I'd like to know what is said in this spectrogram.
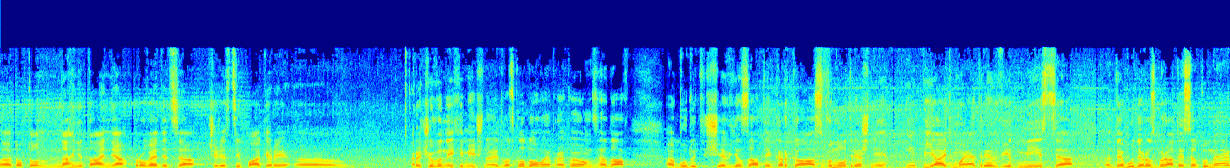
е, тобто нагнітання проведеться через ці пакери е, речовини хімічної двоскладової, про яку я вам згадав. Е, Будуть ще в'язати каркас внутрішній і 5 метрів від місця, де буде розбиратися тунель,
